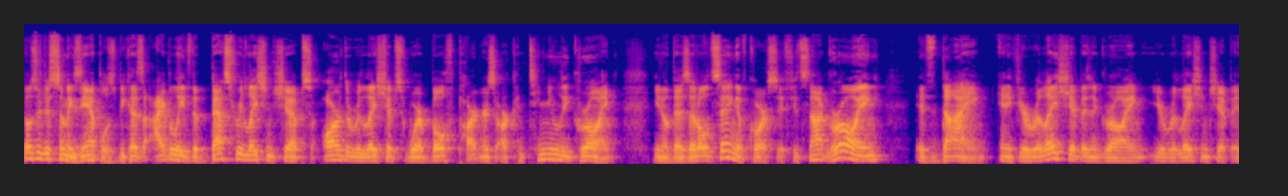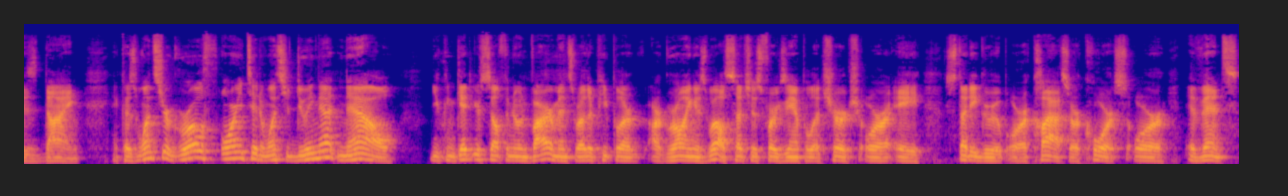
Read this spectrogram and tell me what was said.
Those are just some examples because I believe the best relationships are the relationships where both partners are continually growing. You know, there's that old saying, of course, if it's not growing, it's dying. And if your relationship isn't growing, your relationship is dying. Because once you're growth oriented and once you're doing that, now you can get yourself into environments where other people are, are growing as well, such as, for example, a church or a study group or a class or a course or events.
